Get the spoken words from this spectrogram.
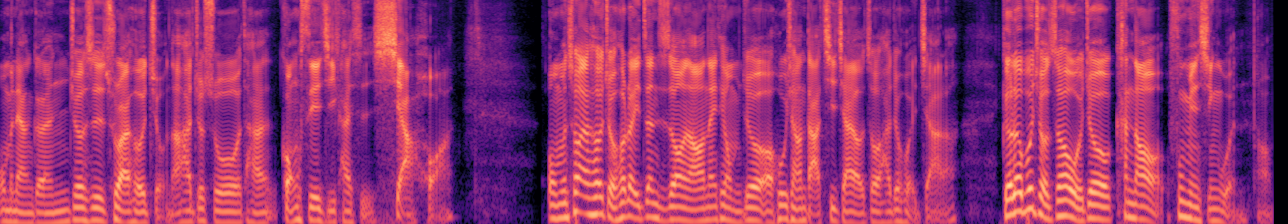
我们两个人就是出来喝酒，然后他就说他公司业绩开始下滑。我们出来喝酒喝了一阵子之后，然后那天我们就互相打气加油，之后他就回家了。隔了不久之后，我就看到负面新闻，好，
